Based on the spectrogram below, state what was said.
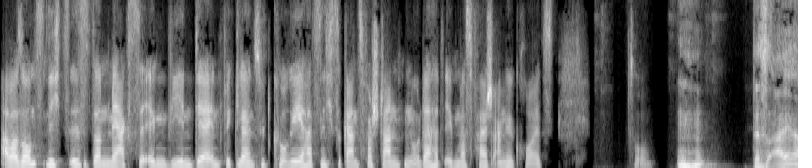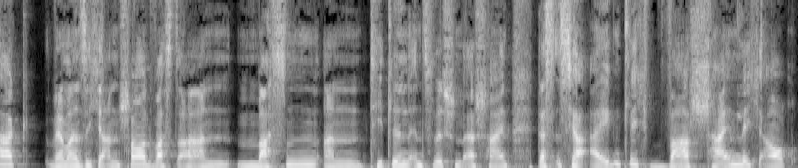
aber sonst nichts ist, dann merkst du irgendwie, der Entwickler in Südkorea hat es nicht so ganz verstanden oder hat irgendwas falsch angekreuzt. So. Mhm. Das IAC, wenn man sich anschaut, was da an Massen an Titeln inzwischen erscheint, das ist ja eigentlich wahrscheinlich auch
